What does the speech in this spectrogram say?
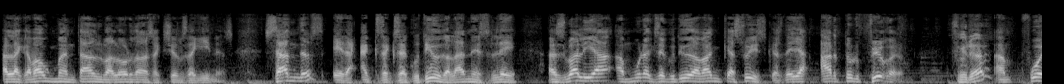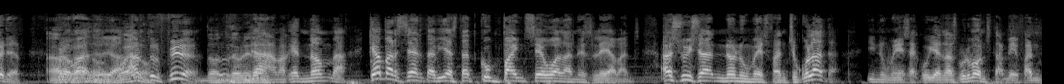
en la que va augmentar el valor de les accions de Guinness. Sanders era exexecutiu de la Nestlé, es va liar amb un executiu de banca suís que es deia Arthur Führer, Führer? amb Führer. Ah, però bueno, deia, bueno. Arthur Führer. Doncs ja, amb aquest nom, va. Que, per cert, havia estat company seu a la Nestlé abans. A Suïssa no només fan xocolata i només acullen els borbons, també fan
